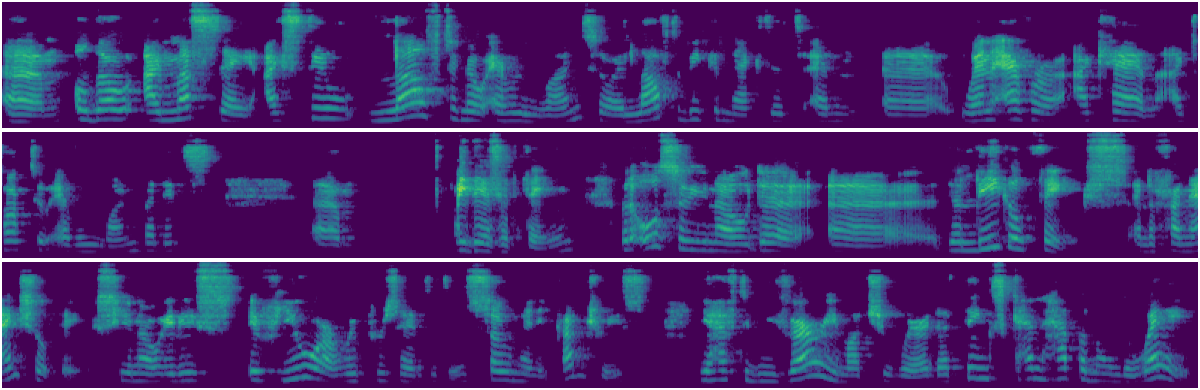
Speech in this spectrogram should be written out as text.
Um, although I must say, I still love to know everyone, so I love to be connected, and uh, whenever I can, I talk to everyone. But it's um, it is a thing, but also you know the uh, the legal things and the financial things. You know, it is if you are represented in so many countries, you have to be very much aware that things can happen on the way,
